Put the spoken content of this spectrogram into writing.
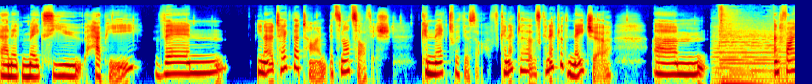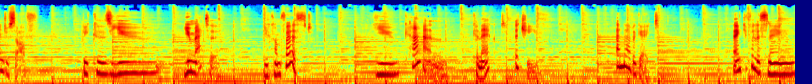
and it makes you happy, then, you know, take that time. It's not selfish. Connect with yourself, connect with others, connect with nature. Um, and find yourself because you you matter. You come first. You can connect, achieve, and navigate. Thank you for listening.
